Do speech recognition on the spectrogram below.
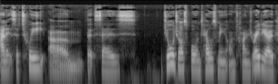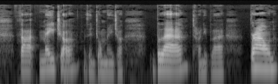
And it's a tweet um, that says, George Osborne tells me on Times Radio that Major, as in John Major, Blair, Tony Blair, Brown,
